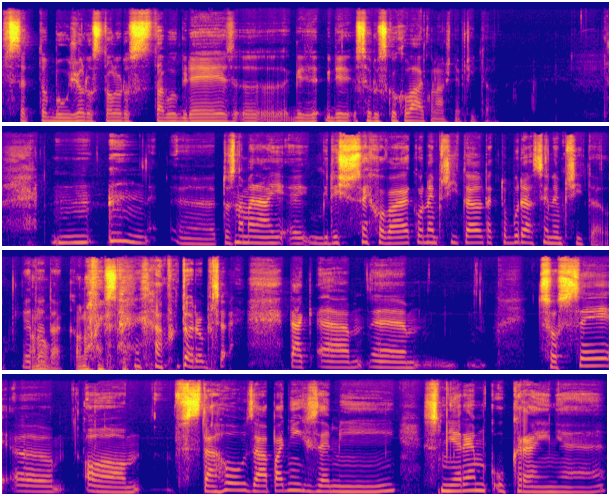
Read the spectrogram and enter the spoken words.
se to bohužel dostalo do stavu, kdy, eh, kdy, kdy se Rusko chová jako náš nepřítel. Mm, eh, to znamená, když se chová jako nepřítel, tak to bude asi nepřítel. Je ano, to tak? Ano, jistě. Chápu to dobře. Tak um, um, co si uh, o vztahu západních zemí směrem k Ukrajině,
